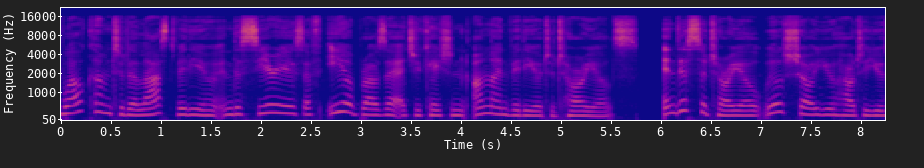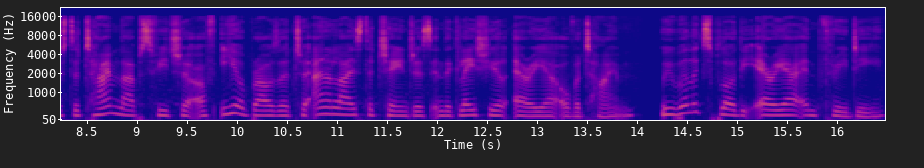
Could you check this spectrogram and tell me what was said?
Welcome to the last video in the series of EO Browser Education online video tutorials. In this tutorial, we'll show you how to use the time-lapse feature of EO Browser to analyze the changes in the glacial area over time. We will explore the area in 3D.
